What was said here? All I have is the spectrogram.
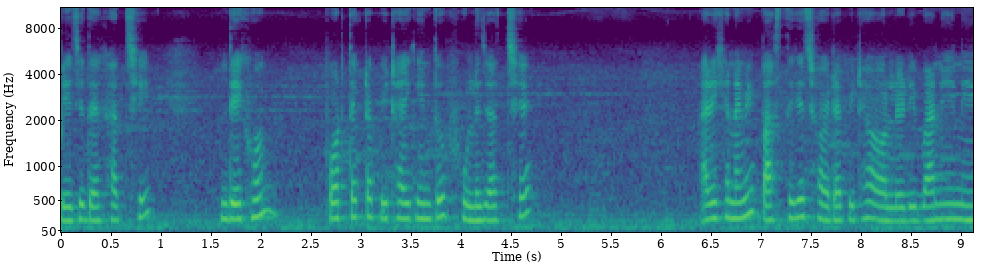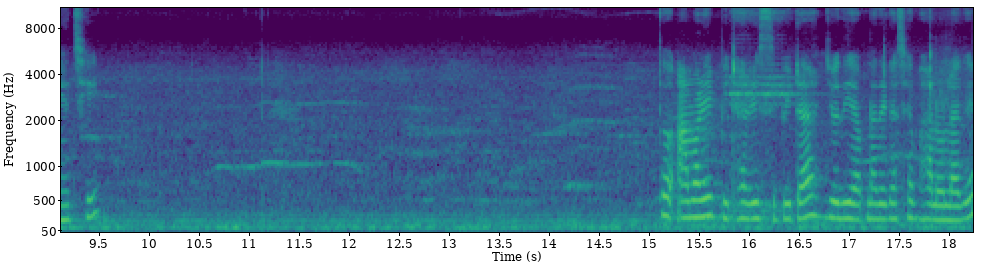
বেজে দেখাচ্ছি। দেখুন, প্রত্যেকটা পিঠাই কিন্তু ফুলে যাচ্ছে। আর এখানে আমি পাঁচ থেকে ছয়টা পিঠা অলরেডি বানিয়ে নিয়েছি। তো আমার এই পিঠার রেসিপিটা যদি আপনাদের কাছে ভালো লাগে,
